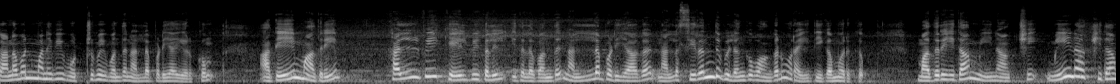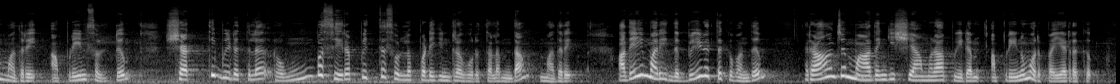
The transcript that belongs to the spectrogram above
கணவன் மனைவி ஒற்றுமை வந்து நல்லபடியாக இருக்கும். அதே மாதிரி கல்வி கேள்விகளில் இதில் வந்து நல்லபடியாக நல்ல சிறந்து விளங்குவாங்கன்னு ஒரு ஐதீகம் இருக்குது மதுரை தான் மீனாட்சி மீனாட்சி தான் மதுரை அப்படின்னு சொல்லிட்டு சக்தி பீடத்தில் ரொம்ப சிறப்பித்து சொல்லப்படுகின்ற ஒரு தலம் தான் மதுரை. அதே மாதிரி இந்த பீடத்துக்கு வந்து ராஜ மாதங்கி ஷியாமலா பீடம் அப்படின்னு ஒரு பெயர் இருக்குது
